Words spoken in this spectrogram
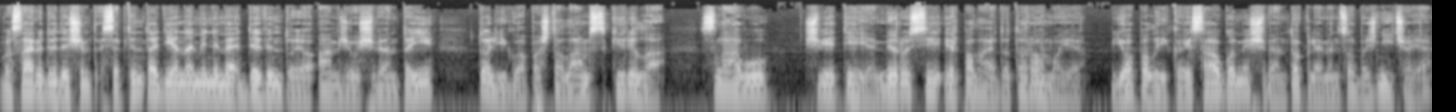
Vasario 27 dieną minime 9 amžiaus šventąjį tolygo paštalams Kirilą, slavų švietėja mirusi ir palaidota Romoje. Jo palaikai saugomi Švento Klemenso bažnyčioje.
